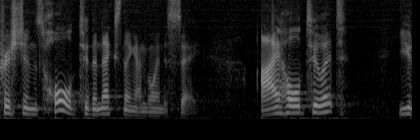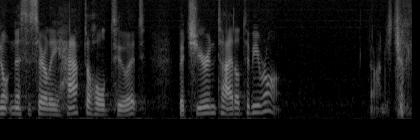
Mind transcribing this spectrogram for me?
Christians hold to the next thing I'm going to say. I hold to it. You don't necessarily have to hold to it, but you're entitled to be wrong. No, I'm just joking.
